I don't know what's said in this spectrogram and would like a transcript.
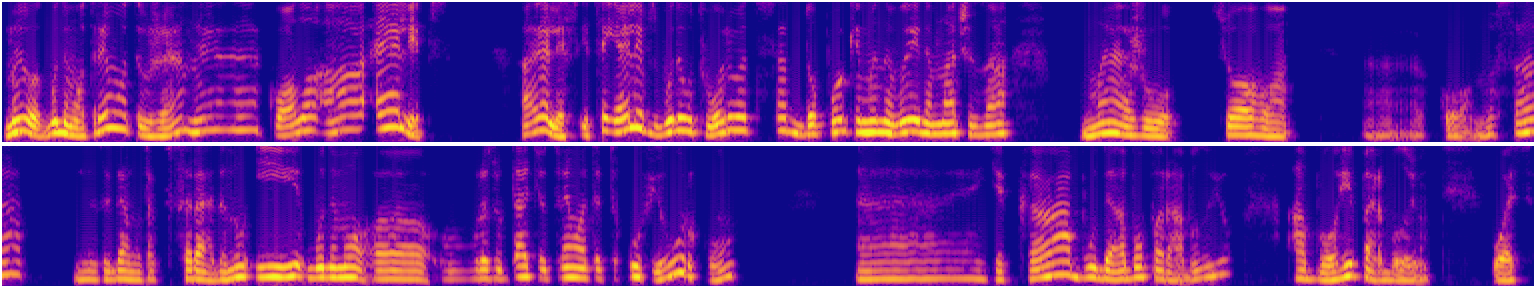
ми будемо отримувати вже не коло, а еліпс. А еліпс. І цей еліпс буде утворюватися, допоки ми не вийдемо, наче за межу цього е, конуса, не зайдемо так всередину, і будемо в результаті отримати таку фігурку, е, яка буде або параболою, або гіперболою. Ось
